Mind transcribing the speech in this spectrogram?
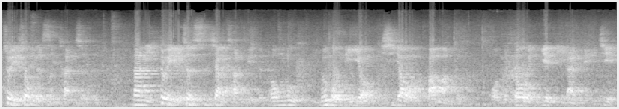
最终的生产者。那你对这四项产品的通路，如果你有需要我们帮忙的，我们都很愿意来媒介，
